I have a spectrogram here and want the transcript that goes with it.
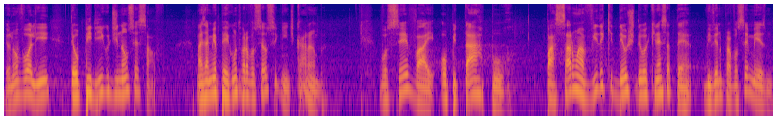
Eu não vou ali ter o perigo de não ser salvo. Mas a minha pergunta para você é o seguinte, caramba, você vai optar por passar uma vida que Deus te deu aqui nessa terra, vivendo para você mesmo,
